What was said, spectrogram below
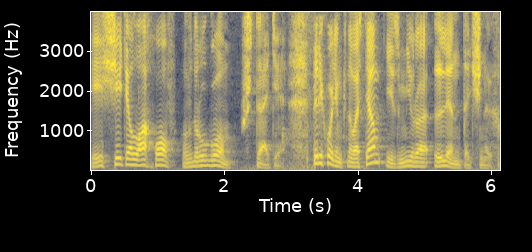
Ищите лохов в другом штате. Переходим к новостям из мира ленточных.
